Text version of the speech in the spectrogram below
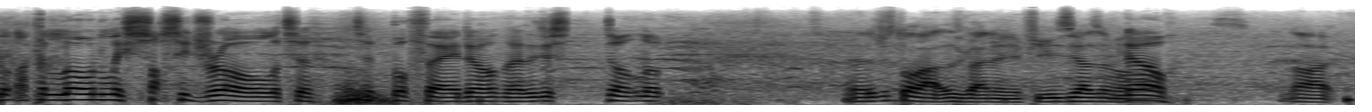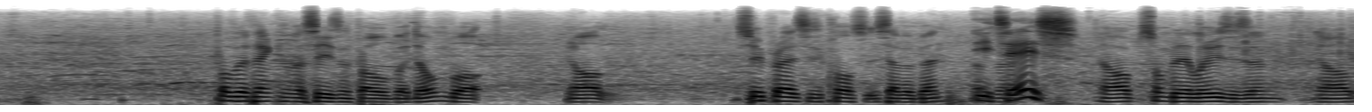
look like a lonely sausage roll at a, at a buffet, don't they? They just don't look. Yeah, they just don't like there's got any enthusiasm. or, No, Like, probably thinking the season's probably done, but you know, Super 8 is as close as it's ever been. it And, uh. You know, somebody loses and you know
